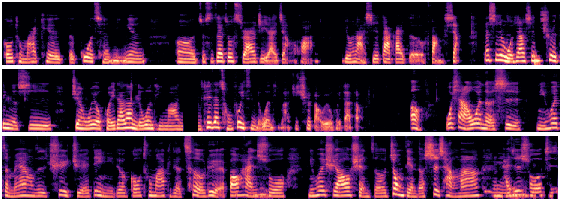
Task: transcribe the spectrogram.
go to market 的过程里面，呃，就是在做 strategy 来讲的话，有哪些大概的方向。但是我要先确定的是，Jane，我有回答到你的问题吗？你可以再重复一次你的问题吗？就确保我有回答到。哦，我想要问的是，你会怎么样子去决定你的 go to market 的策略？包含说，你会需要选择重点的市场吗？嗯、还是说，其实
